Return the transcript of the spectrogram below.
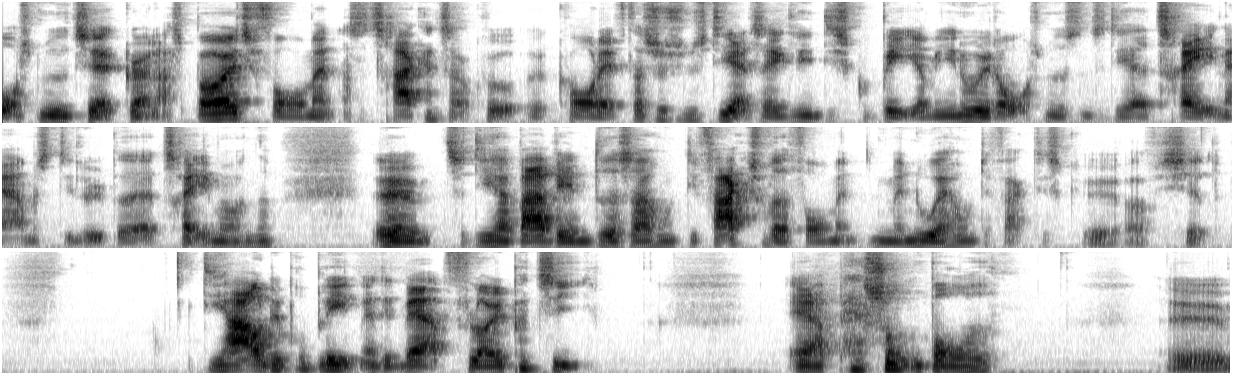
årsmøde til at gøre Lars Bøje til formand, og så trak han sig kort efter, så synes de altså ikke lige, de skulle bede om endnu et årsmøde, så de havde tre nærmest i løbet af tre måneder. Øh, så de har bare ventet, og så har hun de facto været formand, men nu er hun det faktisk øh, officielt. De har jo det problem, at et hvert fløjparti er personbordet. Øh,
